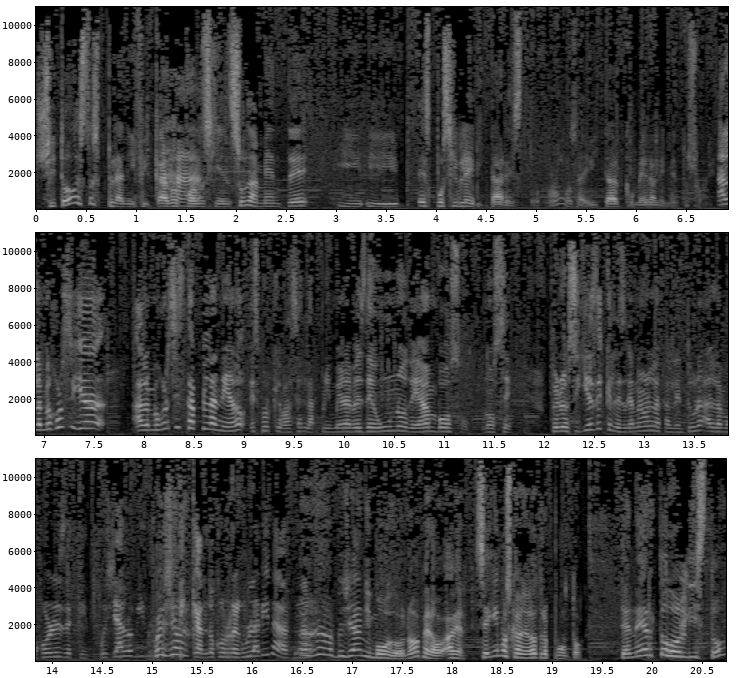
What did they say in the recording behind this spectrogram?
si todo esto es planificado concienzudamente, y, y es posible evitar esto, ¿no? O sea, evitar comer alimentos sólidos. A lo mejor si ya, a lo mejor si está planeado es porque va a ser la primera vez de uno, de ambos, o no sé. Pero si ya es de que les ganaron la calentura, a lo mejor es de que pues ya lo vienen Pues ya. practicando con regularidad, ¿no? Ajá, pues ya ni modo, ¿no? Pero a ver, seguimos con el otro punto. Tener todo listo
